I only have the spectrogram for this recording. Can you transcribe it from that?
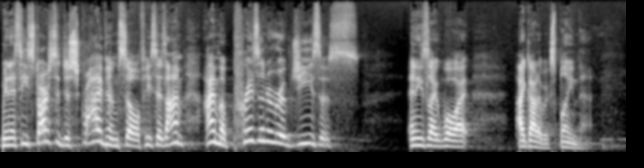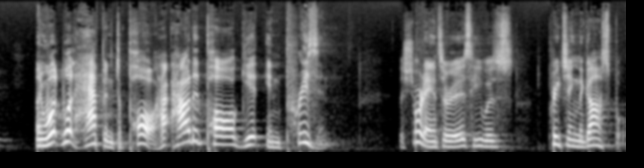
I mean, as he starts to describe himself, he says, I'm, I'm a prisoner of Jesus. And he's like, Well, I, I got to explain that. I mean, what, what happened to Paul? How, how did Paul get in prison? The short answer is he was preaching the gospel.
